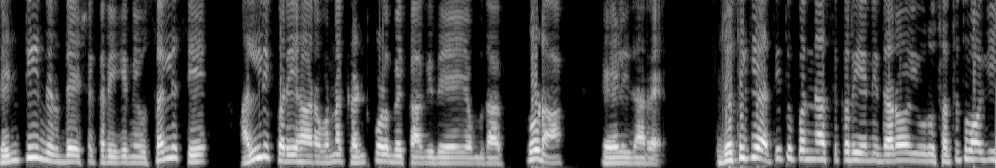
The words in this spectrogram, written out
ಜಂಟಿ ನಿರ್ದೇಶಕರಿಗೆ ನೀವು ಸಲ್ಲಿಸಿ ಅಲ್ಲಿ ಪರಿಹಾರವನ್ನ ಕಂಡುಕೊಳ್ಬೇಕಾಗಿದೆ ಎಂಬುದಾಗಿ ಕೂಡ ಹೇಳಿದ್ದಾರೆ. ಜೊತೆಗೆ ಅತಿಥಿ ಉಪನ್ಯಾಸಕರು ಏನಿದಾರೋ ಇವರು ಸತತವಾಗಿ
